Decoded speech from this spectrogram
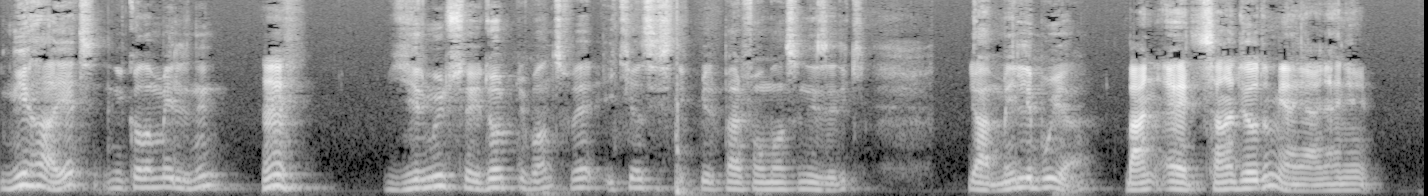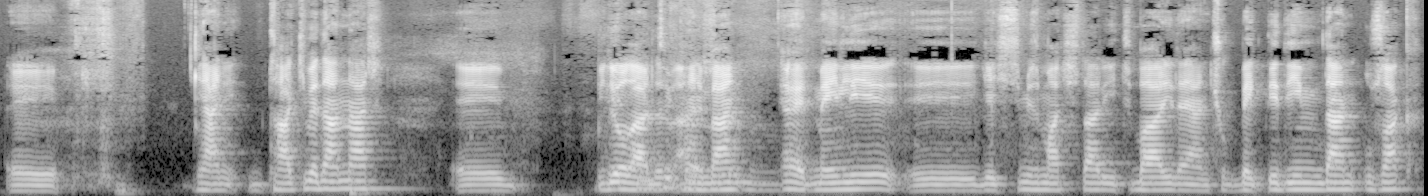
nihayet Nikola Melli'nin Hı. 23 sayı 4 rebound ve 2 asistlik bir performansını izledik. Ya Melli bu ya. Ben evet sana diyordum ya yani hani e, yani takip edenler e, biliyorlardır. Beklenti Hani ben evet Melli'yi e, geçtiğimiz maçlar itibariyle yani çok beklediğimden uzak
